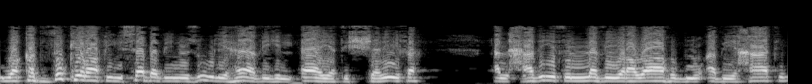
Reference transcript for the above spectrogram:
وقد ذكر في سبب نزول هذه الآية الشريفة الحديث الذي رواه ابن أبي حاتم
